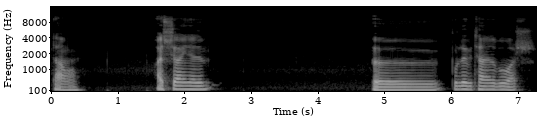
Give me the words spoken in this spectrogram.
Tamam. Aşağı inelim. Ee, burada bir tane de bu var.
